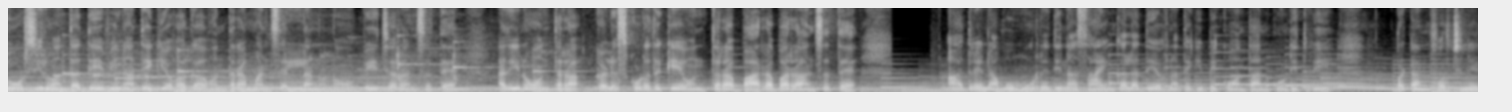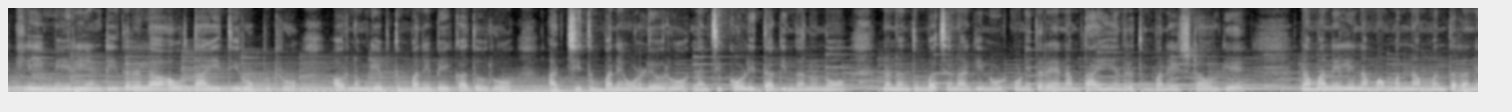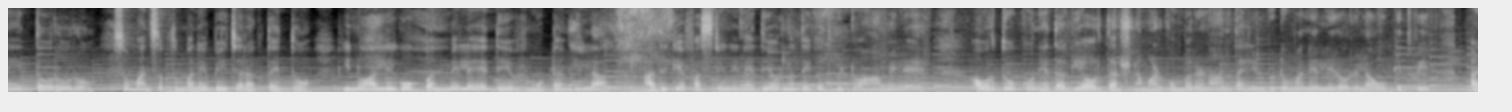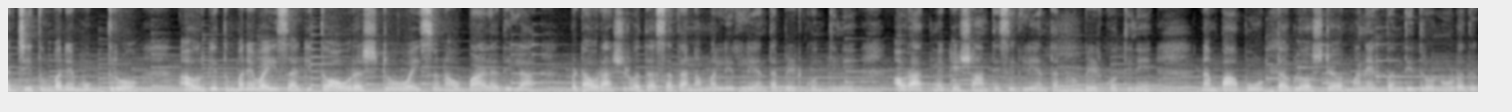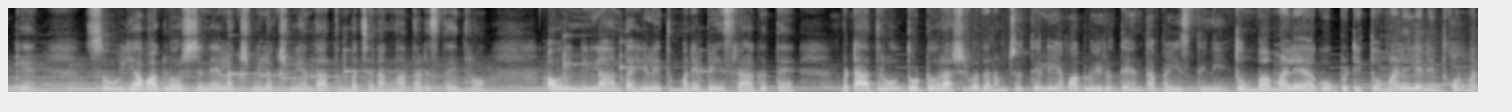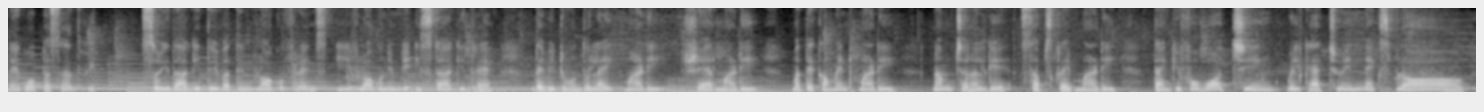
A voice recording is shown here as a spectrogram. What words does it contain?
ಜೋಡಿಸಿರುವಂಥ ದೇವಿನ ತೆಗೆಯೋವಾಗ ಒಂಥರ ಮನಸ್ಸೆಲ್ಲನೂ ಬೇಜಾರು ಅನಿಸುತ್ತೆ. ಅದೇನೋ ಒಂಥರ ಕಳಿಸ್ಕೊಡೋದಕ್ಕೆ ಒಂಥರ ಭಾರ ಭಾರ ಅನಿಸುತ್ತೆ. ಆದರೆ ನಾವು ಮೂರನೇ ದಿನ ಸಾಯಂಕಾಲ ದೇವ್ರನ್ನ ತೆಗಿಬೇಕು ಅಂತ ಅಂದ್ಕೊಂಡಿದ್ವಿ ಬಟ್ ಅನ್ಫಾರ್ಚುನೇಟ್ಲಿ ಮೇರಿ ಆಂಟಿ ಇದ್ದಾರಲ್ಲ, ಅವ್ರ ತಾಯಿ ತೀರೋಗ್ಬಿಟ್ರು. ಅವ್ರು ನಮಗೆ ತುಂಬಾ ಬೇಕಾದವರು. ಅಜ್ಜಿ ತುಂಬಾ ಒಳ್ಳೆಯವರು. ನಾನು ಚಿಕ್ಕವಳಿದ್ದಾಗಿಂದನೂ ನನ್ನನ್ನು ತುಂಬ ಚೆನ್ನಾಗಿ ನೋಡ್ಕೊಂಡಿದ್ದಾರೆ. ನಮ್ಮ ತಾಯಿ ಅಂದರೆ ತುಂಬಾ ಇಷ್ಟ ಅವ್ರಿಗೆ. ನಮ್ಮ ಮನೇಲಿ ನಮ್ಮ ಅಮ್ಮನ ನಮ್ಮನ ಥರನೇ ಇದ್ದವ್ರು ಅವರು ಸೊ ಮನ್ಸಿಗೆ ತುಂಬಾ ಬೇಜಾರಾಗ್ತಾ ಇತ್ತು. ಇನ್ನು ಅಲ್ಲಿಗೆ ಹೋಗಿ ಬಂದಮೇಲೆ ದೇವ್ರು ಮುಟ್ಟಂಗಿಲ್ಲ. ಅದಕ್ಕೆ ಫಸ್ಟೇನೇ ದೇವ್ರನ್ನ ತೆಗೆದ್ಬಿಟ್ಟು ಆಮೇಲೆ ಅವ್ರದ್ದು ಕೊನೆಯದಾಗಿ ಅವ್ರ ದರ್ಶನ ಮಾಡ್ಕೊಂಬರೋಣ ಅಂತ ಹೇಳಿಬಿಟ್ಟು ಮನೆಯಲ್ಲಿರೋರೆಲ್ಲ ಹೋಗಿದ್ವಿ. ಅಜ್ಜಿ ತುಂಬಾ ಮುಗಿದ್ರು. ಅವ್ರಿಗೆ ತುಂಬಾ ವಯಸ್ಸಾಗಿತ್ತು. ಅವರಷ್ಟು ವಯಸ್ಸು ನಾವು ಬಾಳೋದಿಲ್ಲ. ಬಟ್ ಅವ್ರ ಆಶೀರ್ವಾದ ಸದಾ ನಮ್ಮಲ್ಲಿರಲಿ ಅಂತ ಬೇಡ್ಕೊತೀನಿ. ಅವ್ರ ಆತ್ಮಕ್ಕೆ ಶಾಂತಿ ಸಿಗಲಿ ಅಂತ ನಾನು ಬೇಡ್ಕೊತೀನಿ. ನಮ್ಮ ಪಾಪು ಹುಟ್ಟಾಗ್ಲೂ ಅಷ್ಟೇ ಅವ್ರ ಮನೆಗೆ ಬಂದಿದ್ರು ನೋಡೋದಕ್ಕೆ. ಸೊ ಯಾವಾಗಲೂ ಅಷ್ಟೇ ಲಕ್ಷ್ಮಿ ಲಕ್ಷ್ಮಿ ಅಂತ ತುಂಬ ಚೆನ್ನಾಗಿ ಮಾತಾಡಿಸ್ತಾ ಇದ್ರು. ಅವ್ರು ಇನ್ನಿಲ್ಲ ಅಂತ ಹೇಳಿ ತುಂಬಾ ಬೇಸರ ಆಗುತ್ತೆ. ಬಟ್ ಆದರೂ ದೊಡ್ಡವ್ರ ಆಶೀರ್ವಾದ ನಮ್ಮ ಜೊತೆಲಿ ಯಾವಾಗಲೂ ಇರುತ್ತೆ ಅಂತ ಬಯಸ್ತೀನಿ. ತುಂಬ ಮಳೆ ಆಗೋಗ್ಬಿಟ್ಟಿತ್ತು. ಮಳೆಲೇ ನಿಂತ್ಕೊಂಡು ಮನೆಗೆ ವಾಪಸ್ ಆದ್ವಿ. ಸೊ ಇದಾಗಿತ್ತು ಇವತ್ತಿನ ವ್ಲಾಗು ಫ್ರೆಂಡ್ಸ್ ಈ ವ್ಲಾಗು ನಿಮಗೆ ಇಷ್ಟ ಆಗಿದ್ರೆ ದಯವಿಟ್ಟು ಒಂದು ಲೈಕ್ ಮಾಡಿ, ಶೇರ್ ಮಾಡಿ, ಮತ್ತು ಕಮೆಂಟ್ ಮಾಡಿ. ನಮ್ಮ ಚಾನಲ್ಗೆ ಸಬ್ಸ್ಕ್ರೈಬ್ ಮಾಡಿ. Thank you for watching will catch you in next vlog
